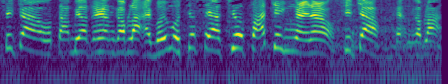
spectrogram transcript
Xin chào tạm biệt hẹn gặp lại với một chiếc xe chưa phá trình ngày nào. Xin chào hẹn gặp lại.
